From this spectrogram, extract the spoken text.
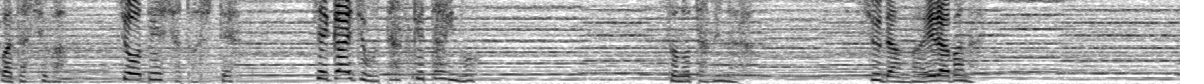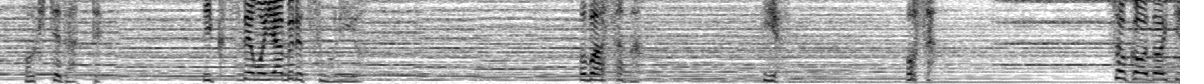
私は調停者として世界中を助けたいの。そのためなら手段は選ばない。起きてだっていくつでも破るつもりよ。おばあ様。いえおさそこをどいて。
